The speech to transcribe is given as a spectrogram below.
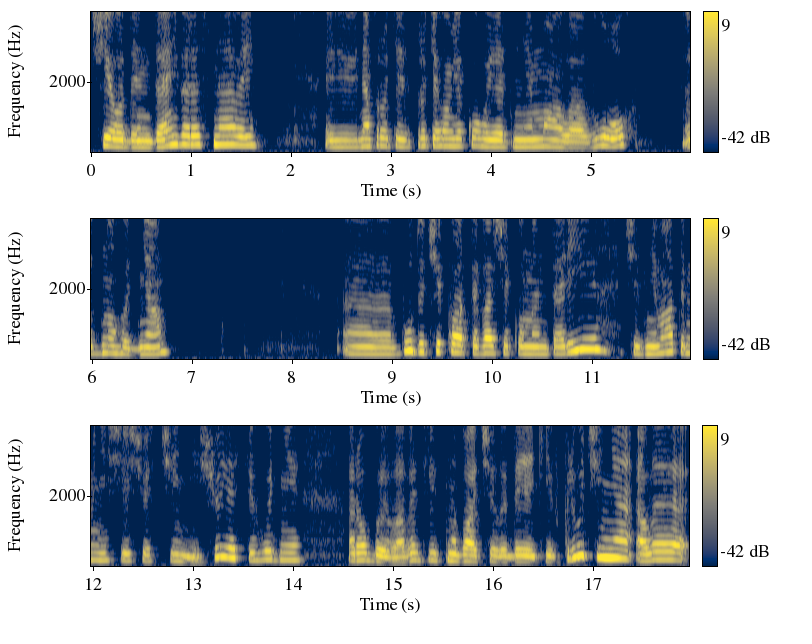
ще один день вересневий, протягом якого я знімала влог одного дня. Е, Буду чекати ваші коментарі, чи знімати мені ще щось, чи ні. Що я сьогодні робила? Ви, звісно, бачили деякі включення, але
